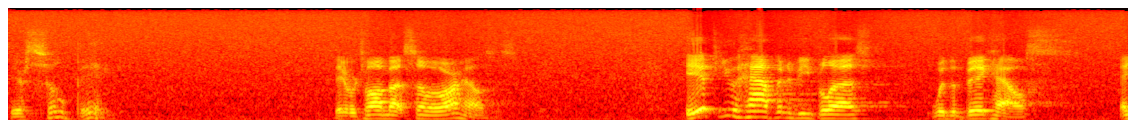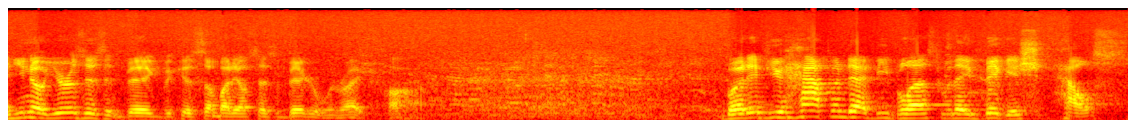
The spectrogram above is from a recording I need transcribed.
They're so big. They were talking about some of our houses. If you happen to be blessed with a big house, and you know yours isn't big because somebody else has a bigger one, right? Uh-huh. But if you happen to be blessed with a biggish house,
